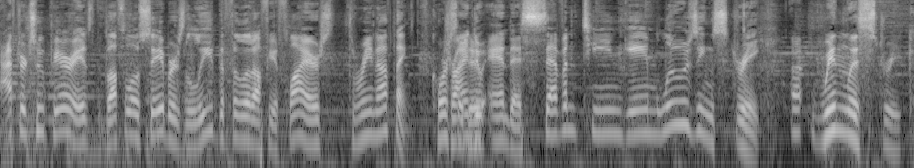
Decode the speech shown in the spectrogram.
After two periods, the Buffalo Sabres lead the Philadelphia Flyers 3 0. Of course they Trying do. to end a 17 game losing streak. Uh, winless streak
